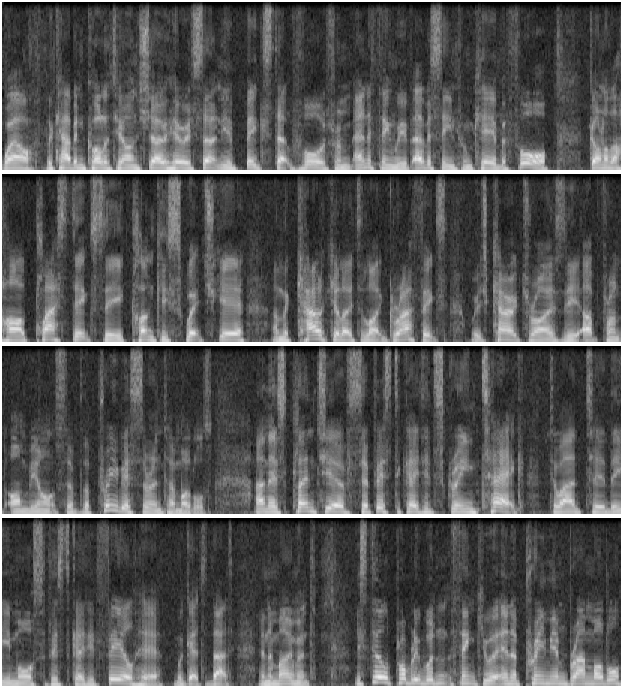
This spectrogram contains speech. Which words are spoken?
Well, the cabin quality on show here is certainly a big step forward from anything we've ever seen from Kia before. Gone are the hard plastics, the clunky switchgear, and the calculator like graphics which characterise the upfront ambiance of the previous Sorento models. And there's plenty of sophisticated screen tech to add to the more sophisticated feel here. We'll get to that in a moment. You still probably wouldn't think you were in a premium brand model.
